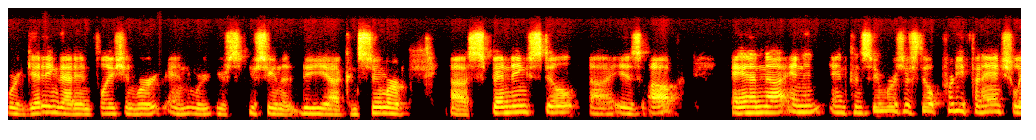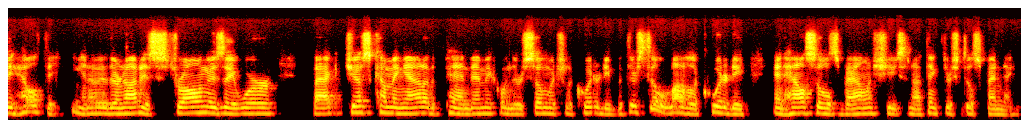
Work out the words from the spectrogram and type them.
we're getting that inflation, we're and we're you're, you're seeing the the uh, consumer uh, spending still uh, is up, and uh, and and consumers are still pretty financially healthy. You know, they're not as strong as they were back just coming out of the pandemic when there's so much liquidity, but there's still a lot of liquidity in households' balance sheets, and I think they're still spending.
